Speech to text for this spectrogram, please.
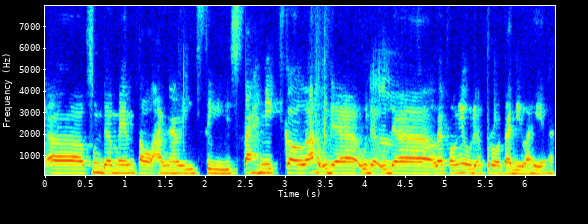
uh, fundamental analisis, technical lah, udah udah hmm. udah levelnya udah pro tadi lah ya.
